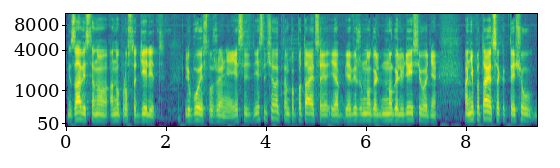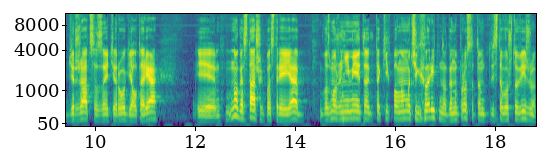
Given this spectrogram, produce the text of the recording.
Зависть, оно, оно просто делит любое служение. Если, если человек там попытается, я, я вижу много, много людей сегодня, они пытаются как-то еще держаться за эти роги алтаря, и много старших пастырей. Я, возможно, не имею таких полномочий говорить много, но просто там из того, что вижу,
